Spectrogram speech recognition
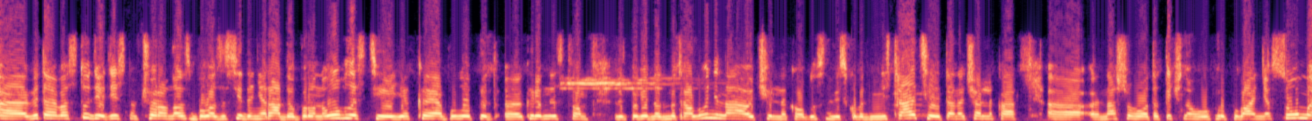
Е, Вітаю вас, студія. Дійсно, вчора у нас було засідання Ради оборони області, яке було під е, керівництвом відповідно Дмитра Луніна, очільника обласної військової адміністрації та начальника е, нашого тактичного групування Суми.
